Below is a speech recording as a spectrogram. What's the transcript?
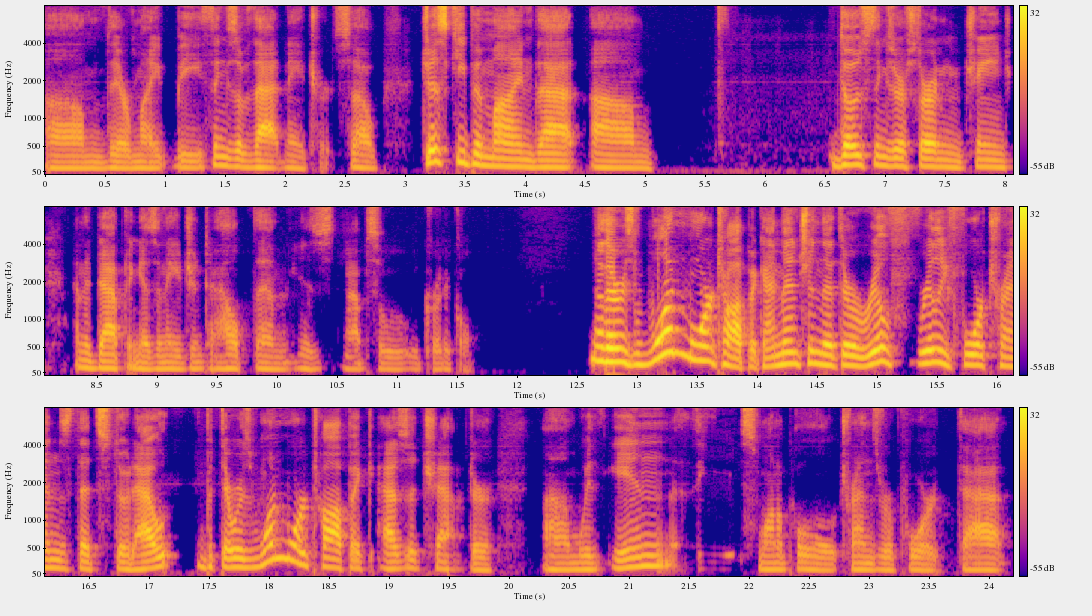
Um, there might be things of that nature. So just keep in mind that um, those things are starting to change and adapting as an agent to help them is absolutely critical. Now, there is one more topic. I mentioned that there are real, really four trends that stood out, but there was one more topic as a chapter um, within the Swanepoel Trends Report that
